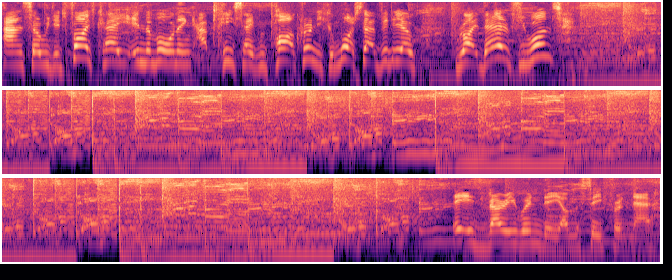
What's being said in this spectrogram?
And so we did 5k in the morning at Peacehaven Park Run. You can watch that video right there if you want. It is very windy on the seafront now.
